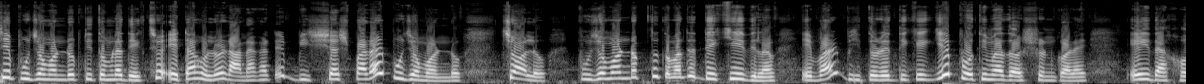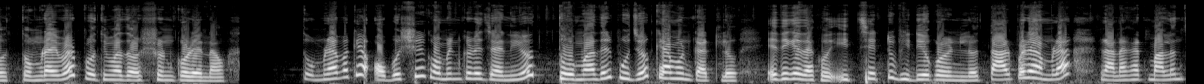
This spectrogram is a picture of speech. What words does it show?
যে পুজো মণ্ডপটি তোমরা দেখছ, এটা হলো রানাঘাটের বিশ্বাসপাড়ার পুজো মণ্ডপ। চলো, পুজো মণ্ডপ তো তোমাদের দেখিয়ে দিলাম। এবার ভিতরের দিকে গিয়ে প্রতিমা দর্শন করাই। এই দেখো, তোমরা এবার প্রতিমা দর্শন করে নাও। তোমরা আমাকে অবশ্যই কমেন্ট করে জানিও তোমাদের পুজো কেমন কাটলো। এদিকে দেখো, ইচ্ছে একটু ভিডিও করে নিল। তারপরে আমরা রানাঘাট মালঞ্চ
